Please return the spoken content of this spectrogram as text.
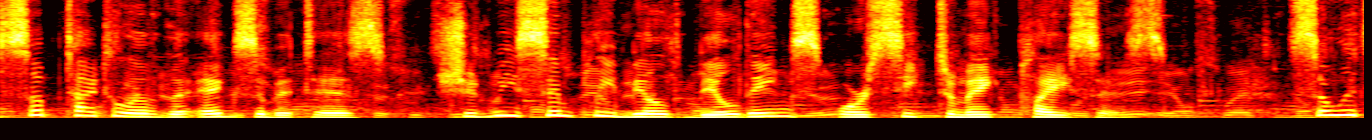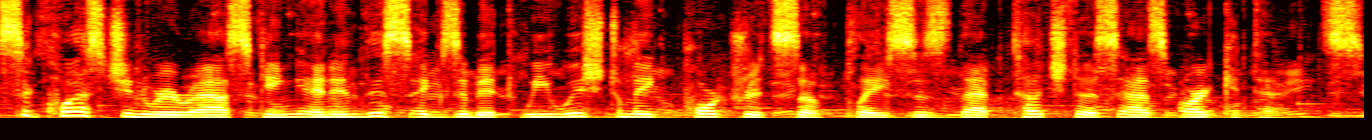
subtitle of the exhibit is Should we simply build buildings or seek to make places? So it's a question we're asking, and in this exhibit, we wish to make portraits of places that touched us as architects.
